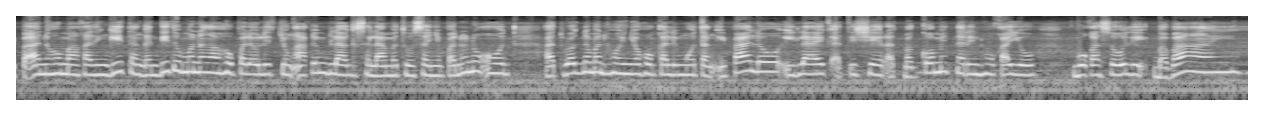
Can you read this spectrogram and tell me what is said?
Ay paano ho mga kalinggit, hanggang dito muna nga ho pala ulit yung aking vlog. Salamat ho sa inyong panunood at wag naman ho nyo kung kalimutang i-follow, i-like at i-share at mag-comment na rin ho kayo bukas uli. Bye-bye!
